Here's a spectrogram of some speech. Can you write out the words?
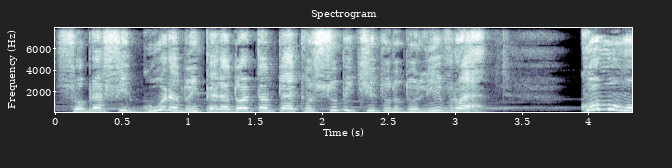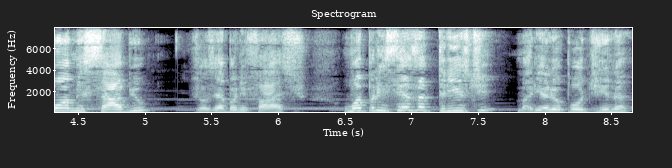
sobre a figura do imperador. Tanto é que o subtítulo do livro é Como um Homem Sábio José Bonifácio, uma princesa triste, Maria Leopoldina,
